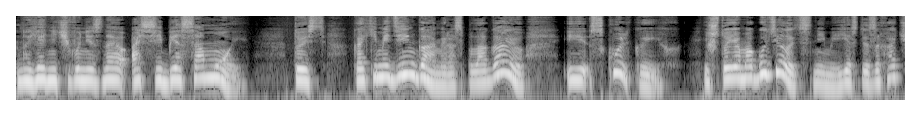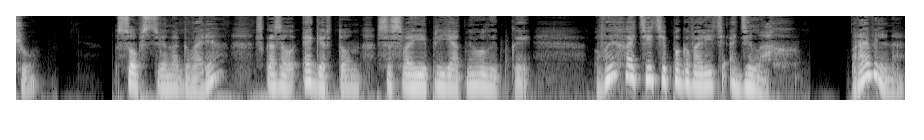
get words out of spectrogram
Но я ничего не знаю о себе самой. То есть, какими деньгами располагаю и сколько их, и что я могу делать с ними, если захочу. Собственно говоря, — сказал Эгертон со своей приятной улыбкой, — вы хотите поговорить о делах. Правильно?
